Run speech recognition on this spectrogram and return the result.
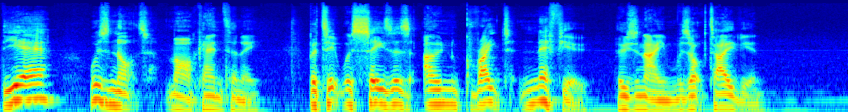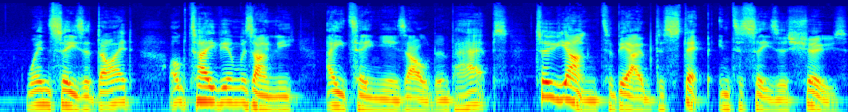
The heir was not Mark Antony, but it was Caesar's own great nephew, whose name was Octavian. When Caesar died, Octavian was only 18 years old and perhaps too young to be able to step into Caesar's shoes.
